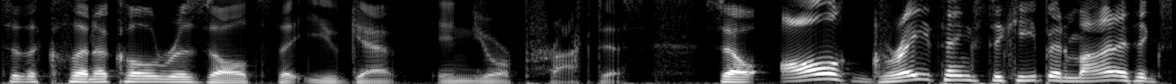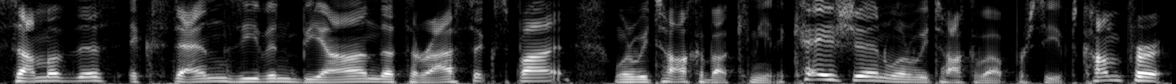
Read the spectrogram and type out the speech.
to the clinical results that you get in your practice. So, all great things to keep in mind. I think some of this extends even beyond the thoracic spine. When we talk about communication, when we talk about perceived comfort,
